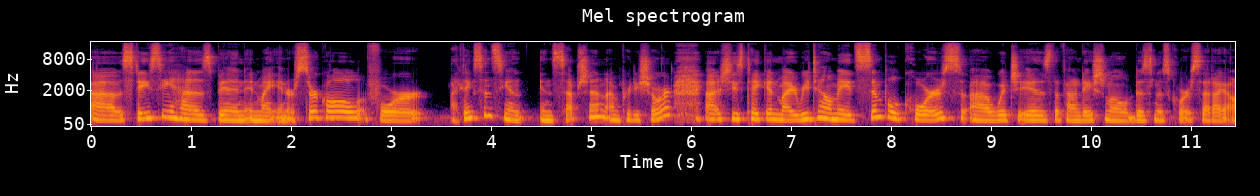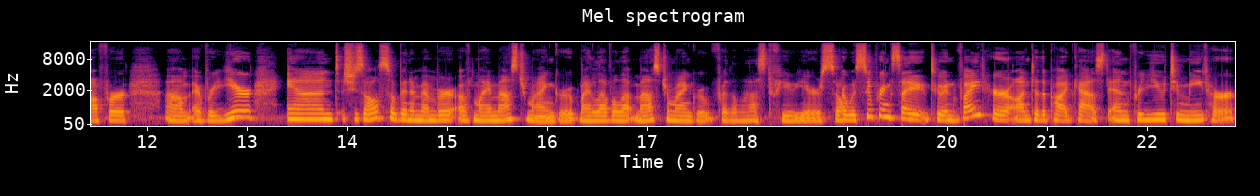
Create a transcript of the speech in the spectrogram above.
Uh, Stacy has been in my inner circle for I think since the inception, I'm pretty sure. Uh, she's taken my Retail Made Simple course, uh, which is the foundational business course that I offer um, every year. And she's also been a member of my mastermind group, my Level Up Mastermind group, for the last few years. So I was super excited to invite her onto the podcast and for you to meet her.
